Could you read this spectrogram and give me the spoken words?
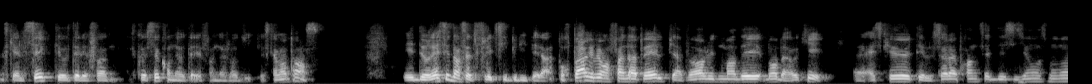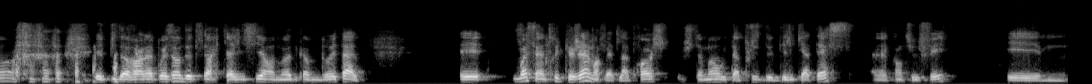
est-ce qu'elle sait que tu es au téléphone? Est-ce qu'elle sait qu'on est au téléphone aujourd'hui? Qu'est-ce qu'elle en pense? Et de rester dans cette flexibilité-là pour pas arriver en fin d'appel puis avoir lui demander, bon, ben, OK, euh, est-ce que tu es le seul à prendre cette décision en ce moment? Et puis d'avoir l'impression de te faire qualifier en mode comme brutal. Et moi, c'est un truc que j'aime, en fait, l'approche justement où tu as plus de délicatesse euh, quand tu le fais. Et,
